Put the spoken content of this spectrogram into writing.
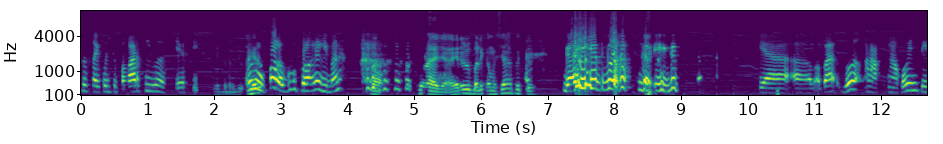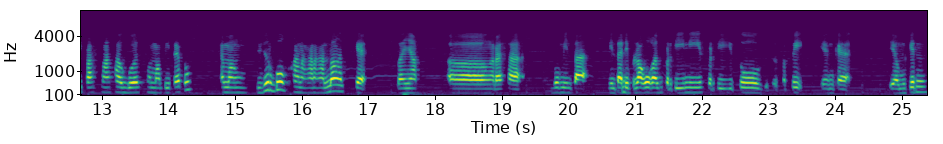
selesai kunci party lah, ya sih. Ya bener juga. Akhirnya, lupa lo gue pulangnya gimana. Nah, gue nanya, akhirnya lu balik sama siapa tuh? Gak inget gue, gak inget. ya um, apa, gue ngakuin sih pas masa gue sama Pite tuh emang jujur gue kanak-kanakan banget kayak banyak uh, ngerasa gue minta minta diperlakukan seperti ini seperti itu gitu tapi yang kayak ya mungkin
